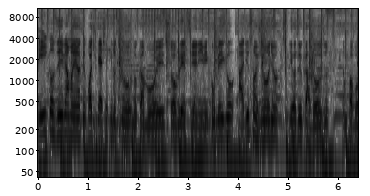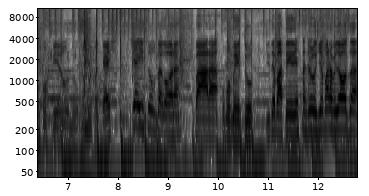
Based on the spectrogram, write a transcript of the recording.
E inclusive amanhã tem um podcast aqui no, no, no Kamui sobre esse anime comigo, Adilson Júnior e Rodrigo Cardoso. Então, por favor, confiram no Kamui Podcast. E é isso, vamos agora para o momento de debater esta trilogia maravilhosa,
